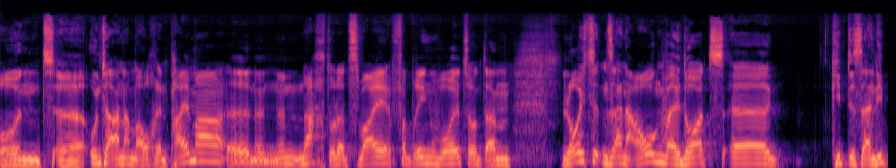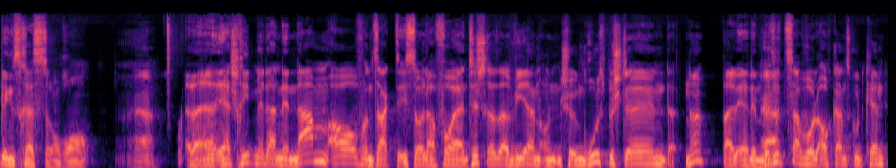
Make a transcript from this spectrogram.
und äh, unter anderem auch in Palma eine äh, ne, ne Nacht oder zwei verbringen wollte und dann leuchteten seine Augen, weil dort äh, gibt es sein Lieblingsrestaurant. Ja. Äh, er schrieb mir dann den Namen auf und sagte, ich soll da vorher einen Tisch reservieren und einen schönen Gruß bestellen, ne, weil er den ja. Besitzer wohl auch ganz gut kennt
